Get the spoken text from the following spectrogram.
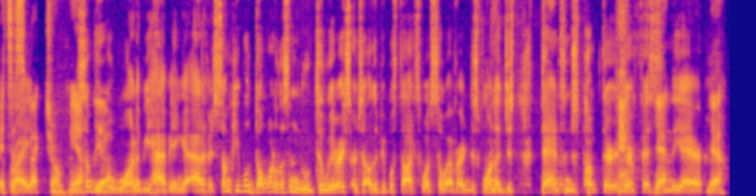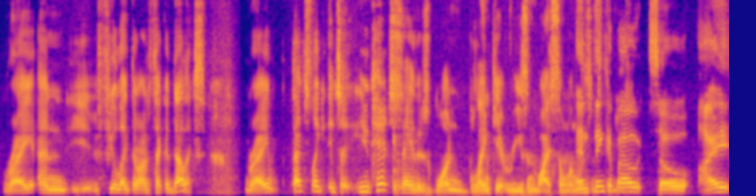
It's a spectrum. Yeah. Some people Yeah. want to be happy and get out of it. Some people don't want to listen to, to lyrics or to other people's thoughts whatsoever and just want to just dance and just pump their, their fists Yeah. in the air. Yeah. Right? And feel like they're on psychedelics. Right? That's like, it's a, you can't say there's one blanket reason why someone and think to music. about so I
